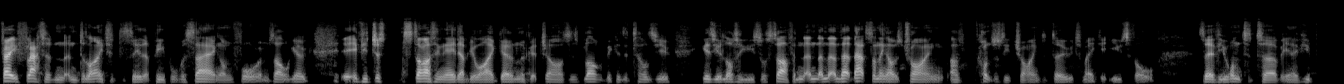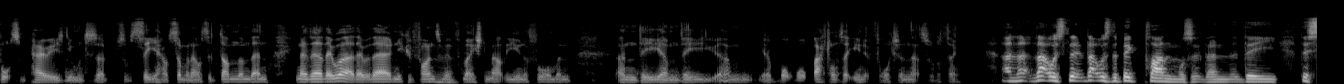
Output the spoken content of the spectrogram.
very flattered and, and, delighted to see that people were saying on forums, "Oh, you know, if you're just starting the AWI, go and look at Giles's blog because it tells you, gives you a lot of useful stuff." And, and, and that, that's something I was trying, I was consciously trying to do to make it useful. So if you wanted to, you know, if you bought some Perrys and you wanted to sort of see how someone else had done them, then you know there they were, they were there, and you could find some Mhm. information about the uniform and and the um the um you know what, what battles that unit fought and that sort of thing. And that, that was the that was the big plan, was it? Then the this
